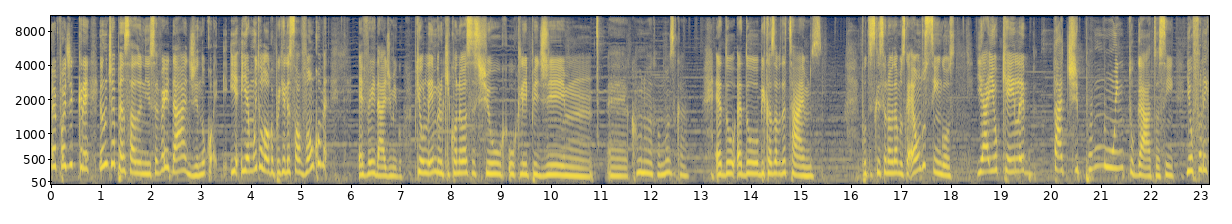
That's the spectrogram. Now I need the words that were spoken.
É, pode crer. Eu não tinha pensado nisso, é verdade. No e, e é muito louco, porque eles só vão comer. É verdade, amigo. Porque eu lembro que quando eu assisti o, o clipe de. hum, é, como não é aquela música? É do, é do Because of the Times. Puta, esqueci o nome da música. É um dos singles. E aí o Caleb tá, tipo, muito gato, assim. E eu falei,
